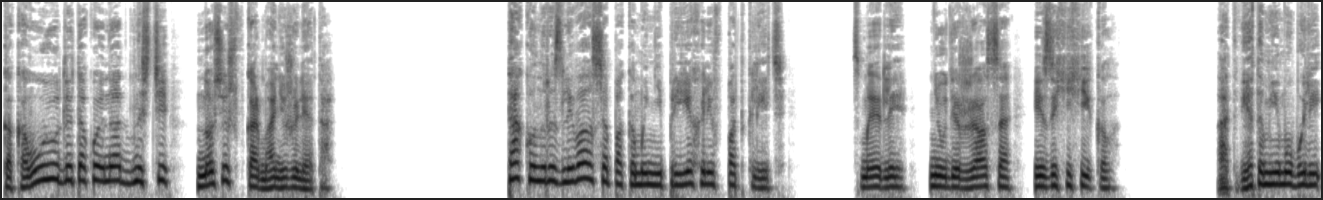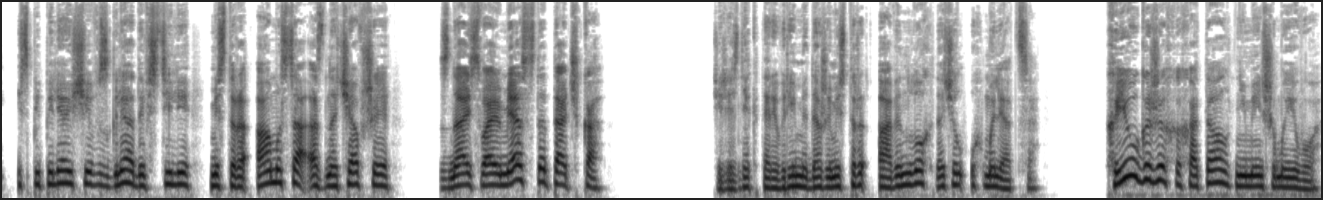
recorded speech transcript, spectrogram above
каковую для такой надобности носишь в кармане жилета. Так он разливался, пока мы не приехали в подклеть. Смедли не удержался и захихикал. Ответом ему были испепеляющие взгляды в стиле мистера Амоса, означавшие «Знай свое место, тачка!». Через некоторое время даже мистер Авенлох начал ухмыляться. Хьюго же хохотал не меньше моего.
